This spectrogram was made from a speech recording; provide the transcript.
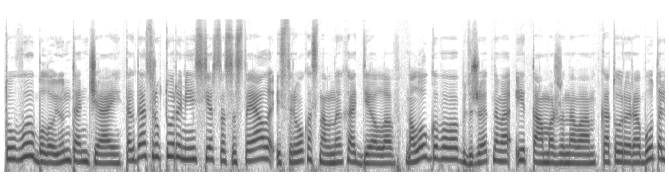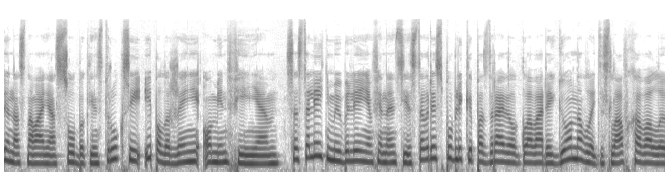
Тувы был Уюн Танчай. Тогда структура министерства состояла из трех основных отделов – налогового, бюджетного и таможенного, которые работали на основании особых инструкций и положений о Минфине. Со столетним юбилеем финансистов республики поздравил глава региона Владислав Хавалых.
